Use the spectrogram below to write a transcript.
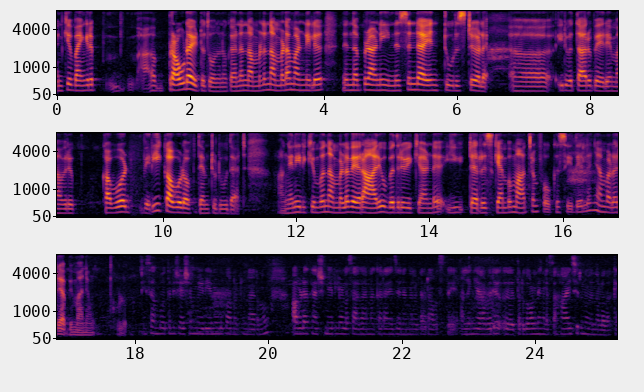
എനിക്ക് ഭയങ്കര പ്രൗഡായിട്ട് തോന്നുന്നു. കാരണം നമ്മൾ നമ്മുടെ മണ്ണിൽ നിന്നപ്പോഴാണ് ഇന്നസെന്റ് ആയ ടൂറിസ്റ്റുകളെ ഇരുപത്താറ് പേരെയും അവർ covered very covered of them to do that അങ്ങനെ ഇരിക്കുമ്പോൾ നമ്മൾ വേറെ ആരും ഉപദ്രവിക്കാണ്ട് ഈ ടെററിസ്റ്റ് ക്യാമ്പ് മാത്രം ഫോക്കസ് ചെയ്തതിൽ ഞാൻ വളരെ അഭിമാനം കൊള്ളും സംഭവത്തിന് ശേഷം മീഡിയനോട് പറഞ്ഞിട്ടുണ്ടായിരുന്നു അവിടെ കാശ്മീരിലുള്ള സാധാരണക്കാരായ ജനങ്ങളുടെ ഒരു അവസ്ഥയെ അല്ലെങ്കിൽ അവർ എത്രത്തോളം നിങ്ങളെ സഹായിച്ചിരുന്നു എന്നുള്ളതൊക്കെ.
